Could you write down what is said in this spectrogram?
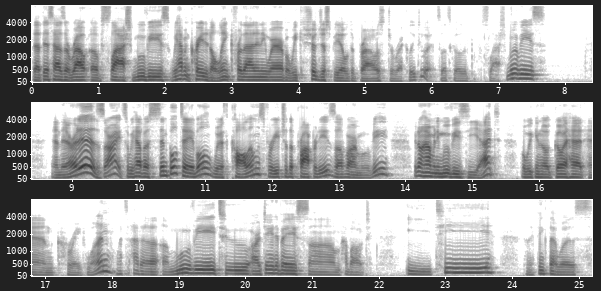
that this has a route of slash movies. We haven't created a link for that anywhere, but we should just be able to browse directly to it. So let's go to slash movies. And there it is. All right, so we have a simple table with columns for each of the properties of our movie. We don't have any movies yet, but we can go ahead and create one. Let's add a, a movie to our database. Um, how about E.T.? I think that was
